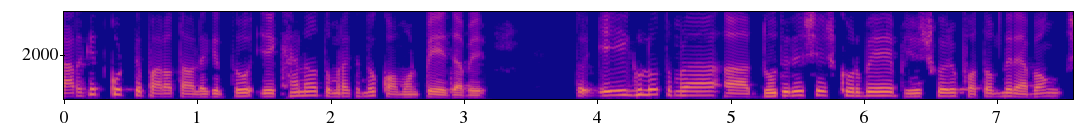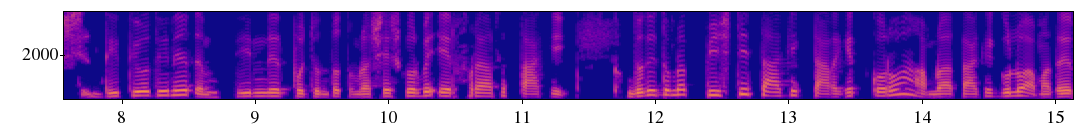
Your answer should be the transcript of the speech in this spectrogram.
টার্গেট করতে পারো, তাহলে কিন্তু এখানেও তোমরা কিন্তু কমন পেয়ে যাবে। তো এইগুলো তোমরা দুদিনে শেষ করবে, বিশেষ করে প্রথম দিন এবং দ্বিতীয় দিনের দিনের পর্যন্ত তোমরা শেষ করবে। এরপরে আছে তাকিক। যদি তোমরা বৃষ্টি তাকিক টার্গেট করো, আমরা তাকিকগুলো আমাদের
